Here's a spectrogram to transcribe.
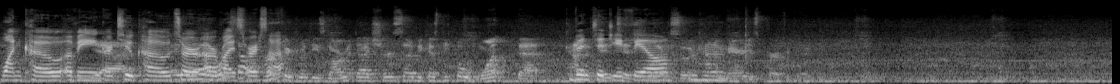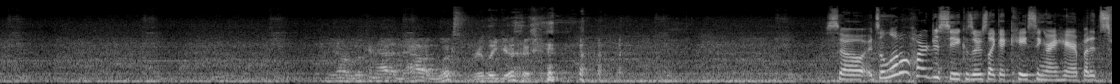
one coat of ink Yeah. or two coats And, or, you know, or vice versa. Perfect with these garment dyed shirts though, because people want that kind Vintagey of vintage feel. Look, so it kind Mm-hmm. of marries perfectly. You know, looking at it now, it looks really good. So it's a little hard to see because there's like a casing right here, but it's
